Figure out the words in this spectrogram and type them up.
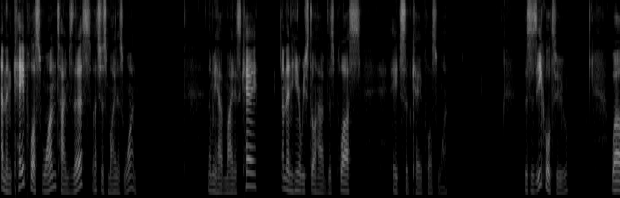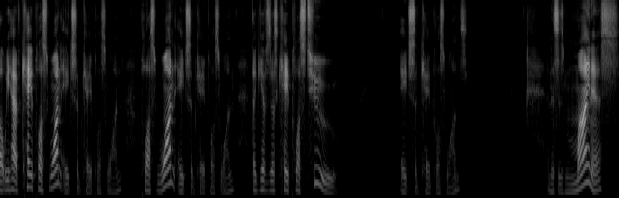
and then k plus 1 times this, that's just minus 1. Then we have minus k, and then here we still have this plus h sub k plus 1. This is equal to, well, we have k plus 1 h sub k plus 1 plus 1 h sub k plus 1. That gives us k plus 2 h sub k plus 1s. And this is minus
